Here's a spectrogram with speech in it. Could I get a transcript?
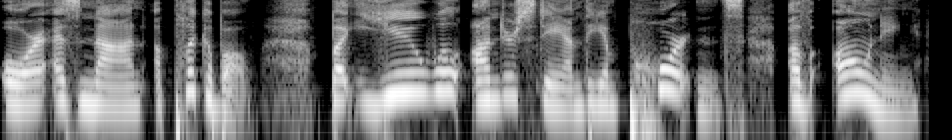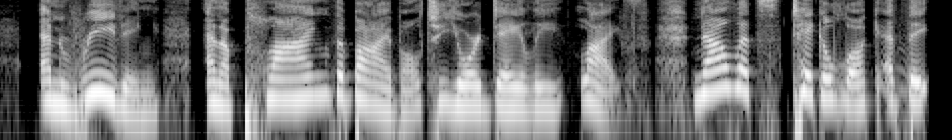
or as non applicable. But you will understand the importance of owning and reading and applying the Bible to your daily life. Now let's take a look at the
